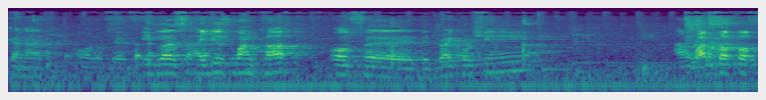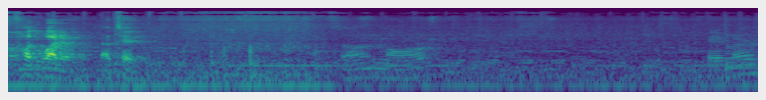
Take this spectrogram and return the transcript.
can add all of them. It was I used one cup of uh, the dry porcini and one cup of hot water. That's it. Some more pepper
